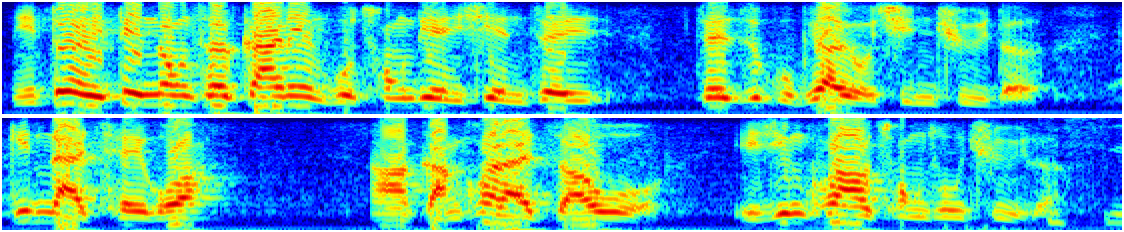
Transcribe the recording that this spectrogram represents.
你对电动车概念股充电线这这支股票有兴趣的，跟来催我啊，赶快来找我，已经快要冲出去了。是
